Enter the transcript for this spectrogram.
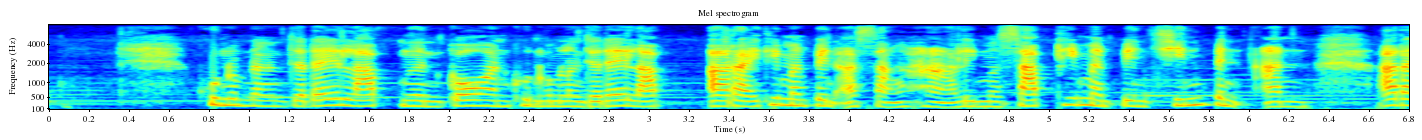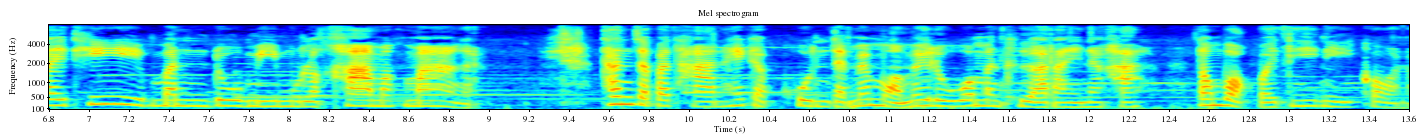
ค คุณกำลังจะได้รับเงินก้อน คุณกำลังจะได้รับอะไรที่มันเป็นอสังหาริมทรัพย์ที่มันเป็นชิ้นเป็นอัน อะไรที่มันดูมีมูลค่ามากๆอะ่ะท่านจะประทานให้กับคุณ แต่แม่หมอไม่รู้ว่ามันคืออะไรนะคะ ต้องบอกไว้ที่นี้ก่อน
